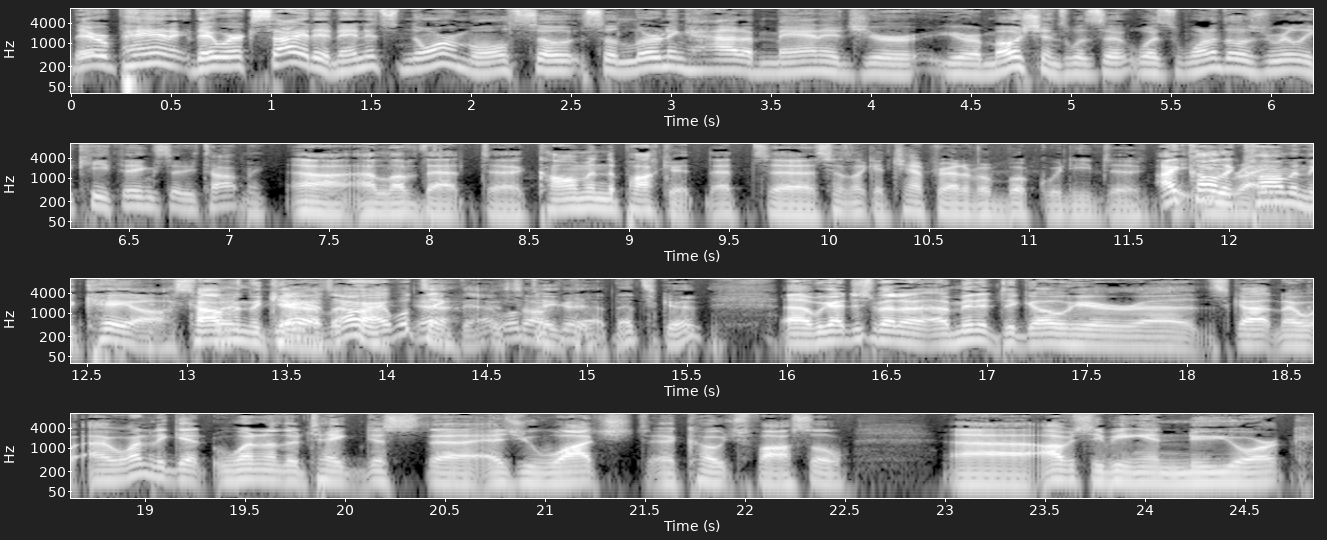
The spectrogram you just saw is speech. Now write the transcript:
they were panicked they were excited and it's normal so so learning how to manage your your emotions was a, was one of those really key things that he taught me Uh, I love that. Uh, calm in the pocket. That uh, sounds like a chapter out of a book we need to. I call it right. calm in the chaos Calm in the chaos. but all right, we'll yeah, take that. We'll take good. that. That's good. Uh, we got just about a, a minute to go here, uh, Scott. And I, I wanted to get one other take just uh, as you watched uh, Coach Fassel. Uh, obviously, being in New York,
